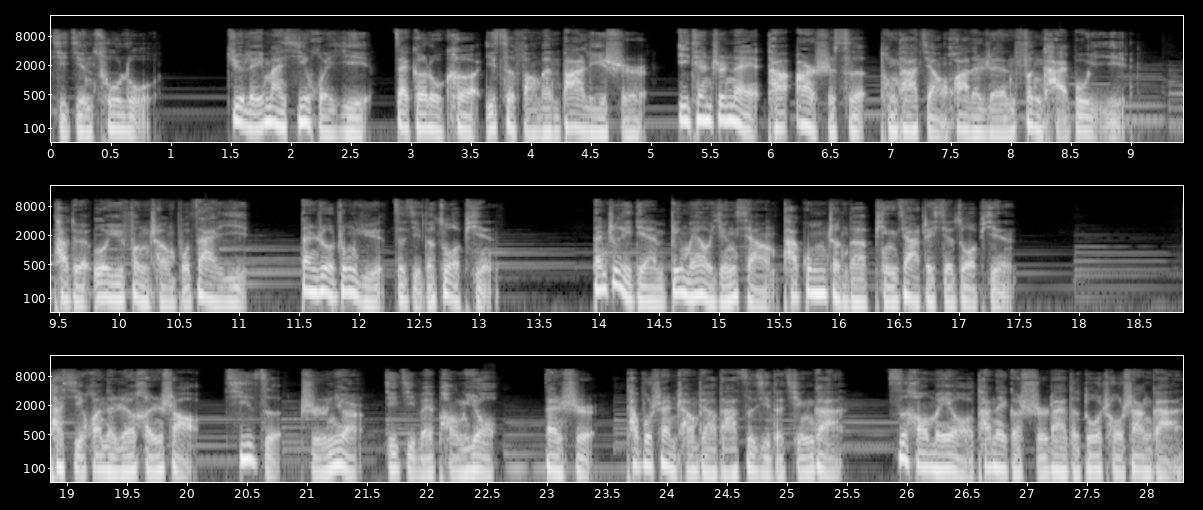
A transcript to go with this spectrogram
几近粗鲁。据雷曼西回忆。在格鲁克一次访问巴黎时，一天之内，他二十次同他讲话的人愤慨不已。他对阿谀奉承不在意，但热衷于自己的作品。但这一点并没有影响他公正地评价这些作品。他喜欢的人很少，妻子、侄女及几位朋友。但是他不擅长表达自己的情感，丝毫没有他那个时代的多愁善感。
